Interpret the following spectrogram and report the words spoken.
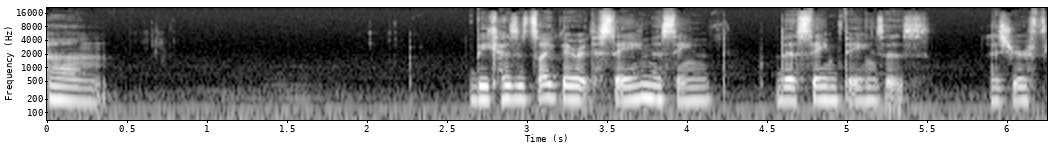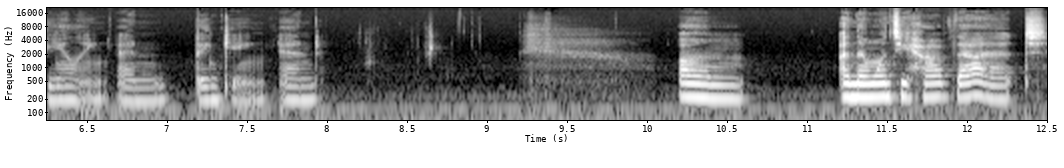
um because it's like they're saying the same the same things as as you're feeling and thinking and um and then once you have that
